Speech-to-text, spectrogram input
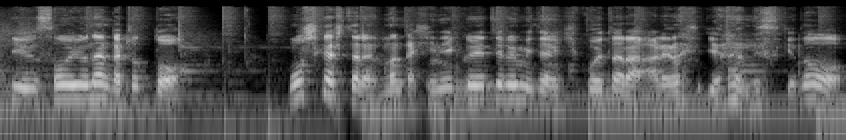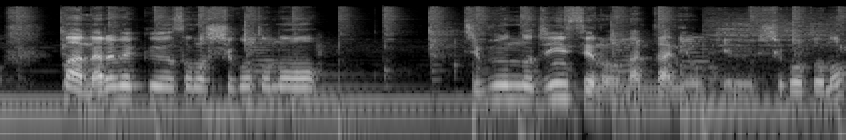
っていう、そういうなんかちょっと、もしかしたらなんかひねくれてるみたいに聞こえたらあれ嫌なんですけど、まあなるべくその仕事の自分の人生の中における仕事の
